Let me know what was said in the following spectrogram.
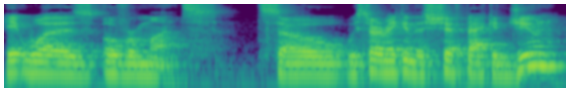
it was over months. So we started making this shift back in June,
